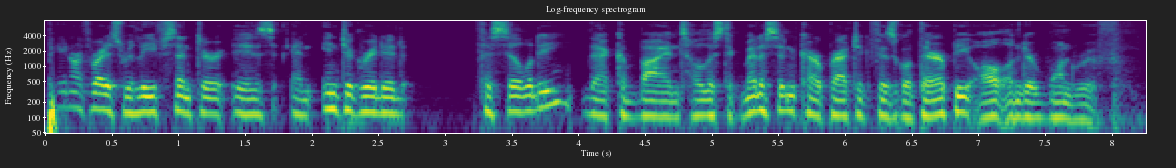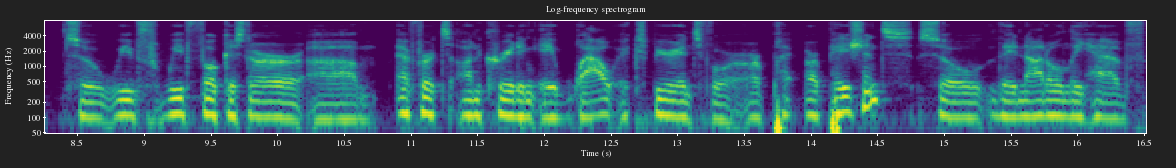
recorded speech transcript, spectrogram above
Pain Arthritis Relief Center is an integrated facility that combines holistic medicine, chiropractic, physical therapy, all under one roof. So we've we've focused our um, efforts on creating a wow experience for our our patients. So they not only have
